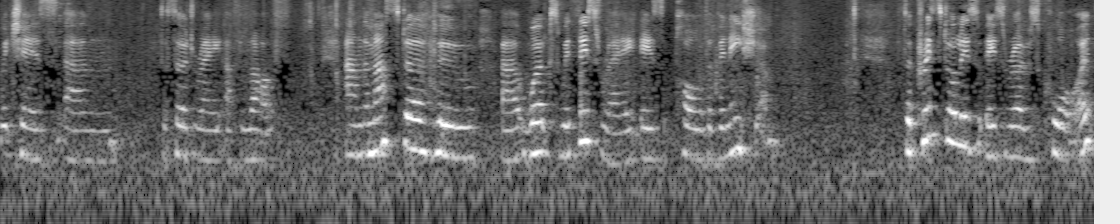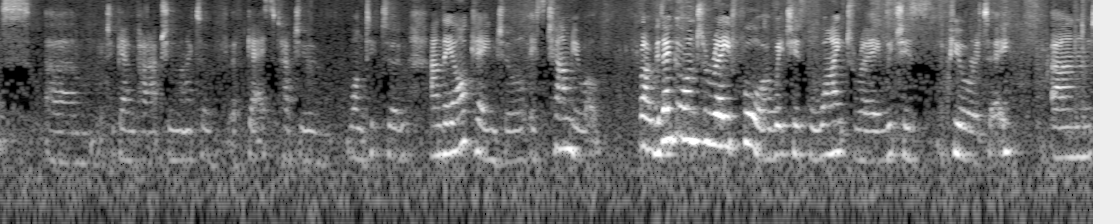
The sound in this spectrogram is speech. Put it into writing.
which is um, the third ray of love. And the master who uh, works with this ray is Paul the Venetian. The crystal is, is rose quartz, um, which again perhaps you might have, have guessed had you wanted to. And the archangel is Chamuel. Right, we then go on to ray four, which is the white ray, which is purity. And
